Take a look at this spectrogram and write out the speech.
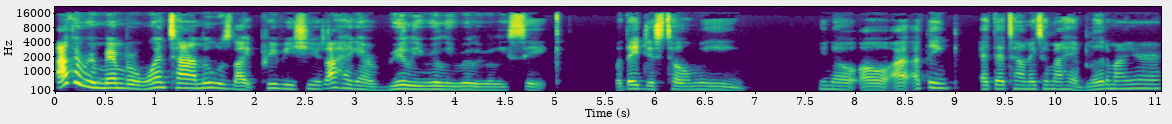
I can remember one time it was like previous years. I had got really, really, really, really sick, but they just told me, you know, oh, I, I think at that time they told me I had blood in my urine,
